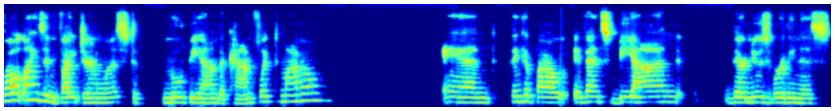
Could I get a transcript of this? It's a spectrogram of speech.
fault lines invite journalists to move beyond the conflict model and think about events beyond their newsworthiness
